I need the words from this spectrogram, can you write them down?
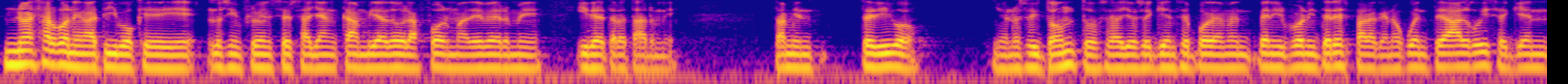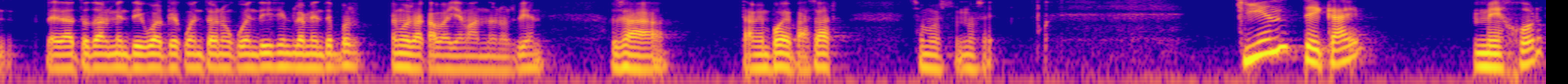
no es algo negativo que los influencers hayan cambiado la forma de verme y de tratarme. También te digo, yo no soy tonto, o sea, yo sé quién se puede venir por interés para que no cuente algo y sé quién le da totalmente igual que cuente o no cuente y simplemente pues hemos acabado llamándonos bien. O sea, también puede pasar. Somos, no sé. ¿Quién te cae mejor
